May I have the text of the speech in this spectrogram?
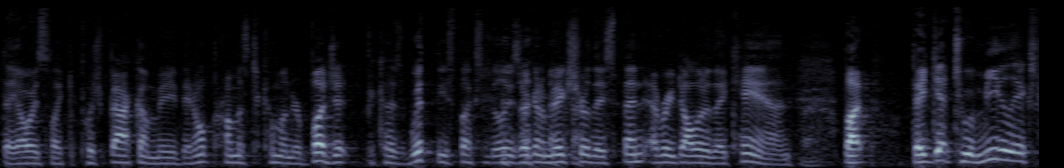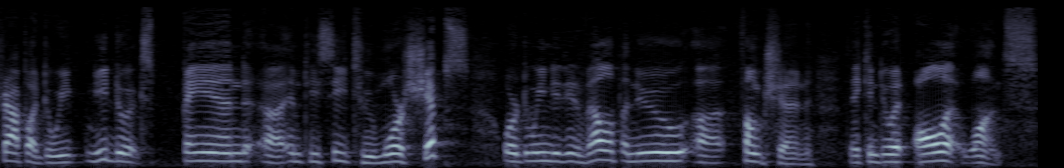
they always like to push back on me. They don't promise to come under budget because with these flexibilities, they're going to make sure they spend every dollar they can. Right. But they get to immediately extrapolate. Do we need to expand uh, MTC to more ships, or do we need to develop a new uh, function? They can do it all at once.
